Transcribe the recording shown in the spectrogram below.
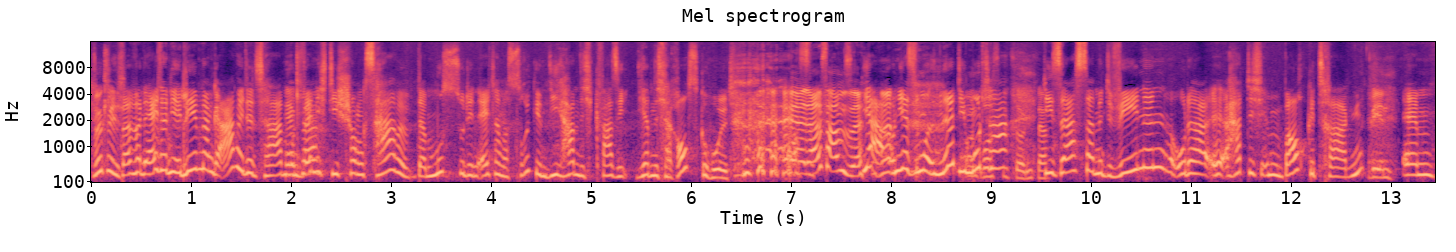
Wirklich? Weil meine Eltern ihr Leben lang gearbeitet haben Ja, und klar. wenn ich die Chance habe, dann musst du den Eltern was zurückgeben. Die haben dich quasi, die haben dich herausgeholt. ja, das haben sie. Ja, und jetzt, ne, die Und Mutter, die saß da mit Venen oder äh, hat dich im Bauch getragen. Wen? Ähm,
